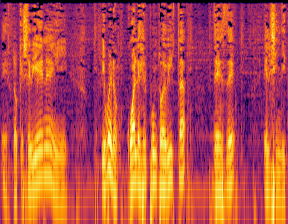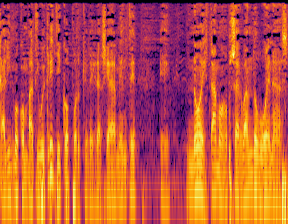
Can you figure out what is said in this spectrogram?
Esto que se viene y, y bueno, cuál es el punto de vista desde el sindicalismo combativo y crítico, porque desgraciadamente eh, no estamos observando buenas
